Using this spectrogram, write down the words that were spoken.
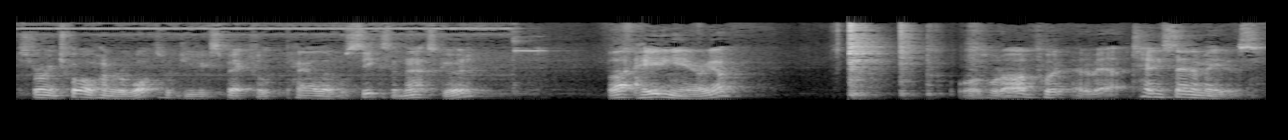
It's drawing 1200 watts, which you'd expect for power level 6, and that's good. But that heating area was what I'd put at about 10 centimetres.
